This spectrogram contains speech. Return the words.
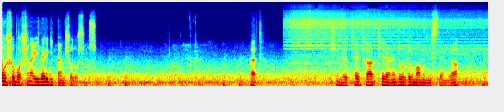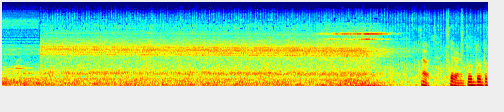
Boşu boşuna ileri gitmemiş olursunuz. Evet. Şimdi tekrar treni durdurmamız isteniyor. Evet, treni durdurduk.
